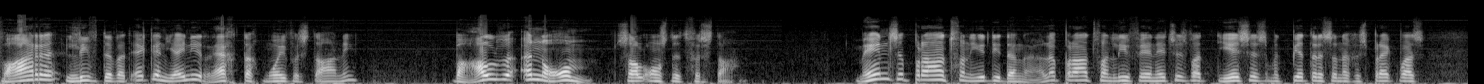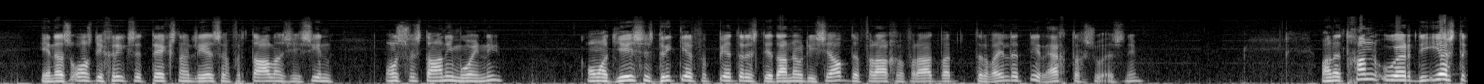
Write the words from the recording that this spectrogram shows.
ware liefde, wat ek en jy nie rechtig mooi verstaan nie, behalwe in hom sal ons dit verstaan. Mense praat van hierdie dinge, hulle praat van liefhe, net soos wat Jezus met Petrus in een gesprek was, en as ons die Griekse tekst nou lees en vertaal, as jy sien, ons verstaan nie mooi nie, omdat Jezus drie keer vir Petrus die dan nou die selfde vraag gevraad, wat terwijl dit nie rechtig so is nie, want het gaan oor die eerste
